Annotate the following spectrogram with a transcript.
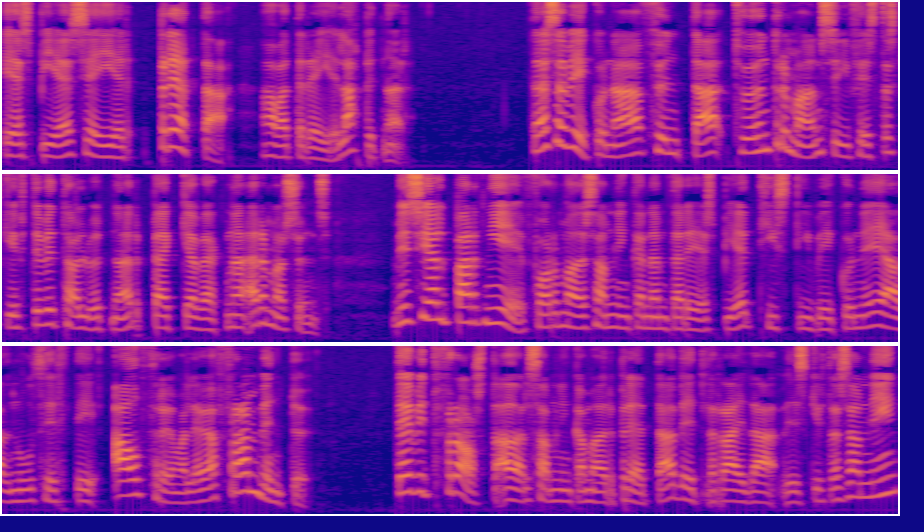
ESB segir breta hafa dreigið lappirnar. Þessa vikuna funda 200 manns í fyrsta skipti við talvurnar begja vegna Ermarsunds. Michel Barnier formaði samninganemdar ESB týst í vikunni að nú þyrti áþreifanlega framvindu. David Frost, aðal samningamæður breyta, vil ræða viðskiptasamning,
